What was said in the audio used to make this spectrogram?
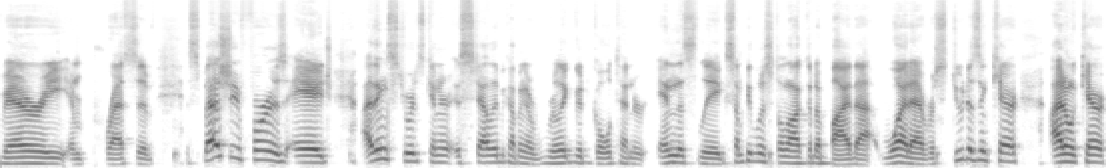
very impressive, especially for his age. I think Stuart Skinner is steadily becoming a really good goaltender in this league. Some people are still not going to buy that. Whatever. Stu doesn't care. I don't care.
